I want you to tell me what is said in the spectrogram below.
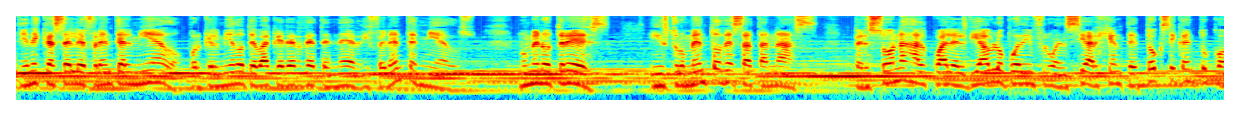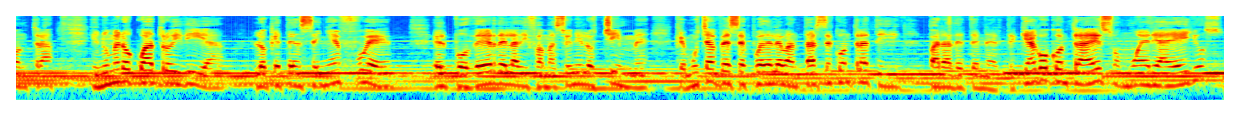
Tienes que hacerle frente al miedo, porque el miedo te va a querer detener. Diferentes miedos. Número tres, instrumentos de Satanás personas al cual el diablo puede influenciar, gente tóxica en tu contra. Y número cuatro, hoy día, lo que te enseñé fue el poder de la difamación y los chismes que muchas veces puede levantarse contra ti para detenerte. ¿Qué hago contra eso? Muere a ellos.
